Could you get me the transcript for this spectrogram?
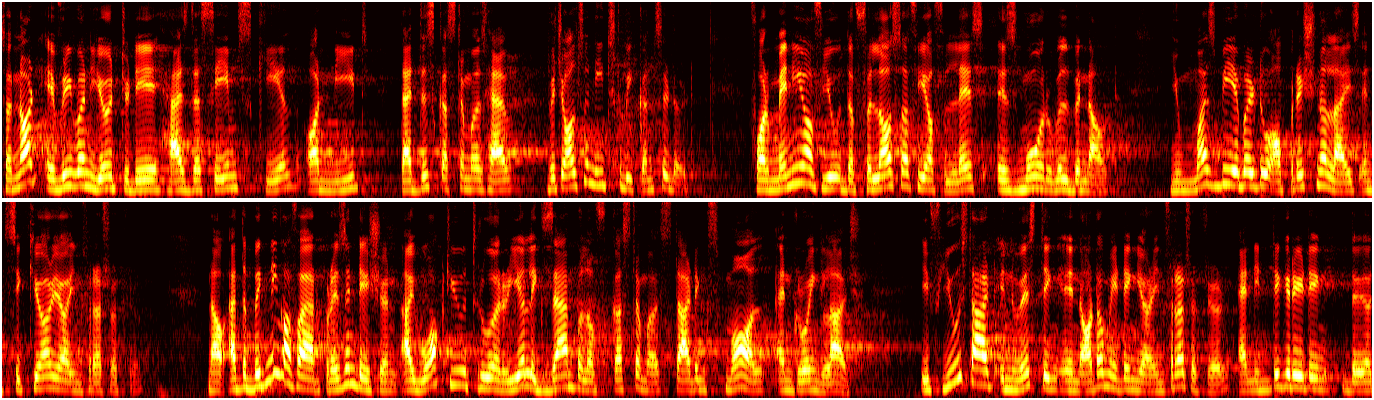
So not everyone here today has the same scale or need that these customers have, which also needs to be considered. For many of you, the philosophy of less is more will win out. You must be able to operationalize and secure your infrastructure. Now, at the beginning of our presentation, I walked you through a real example of customers starting small and growing large. If you start investing in automating your infrastructure and integrating the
